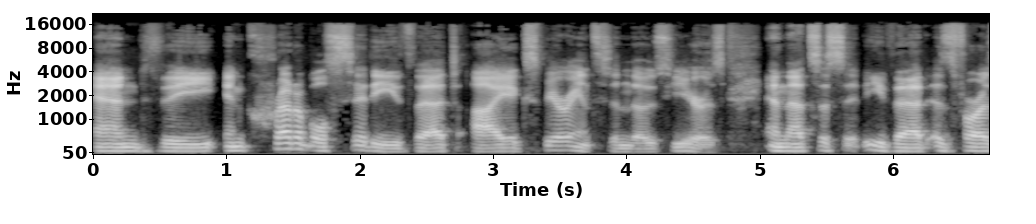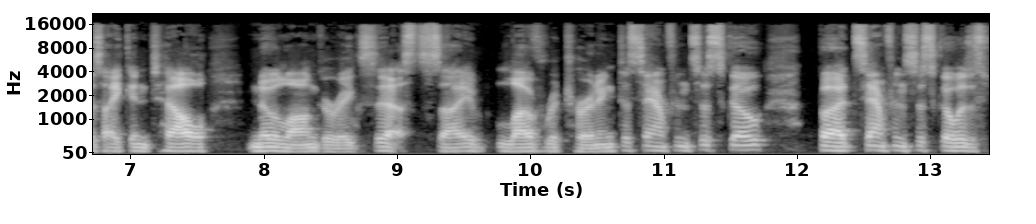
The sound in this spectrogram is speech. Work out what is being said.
and the incredible city that I experienced in those years. And that's a city that, as far as I can tell, no longer exists. I love returning to San Francisco, but San Francisco is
